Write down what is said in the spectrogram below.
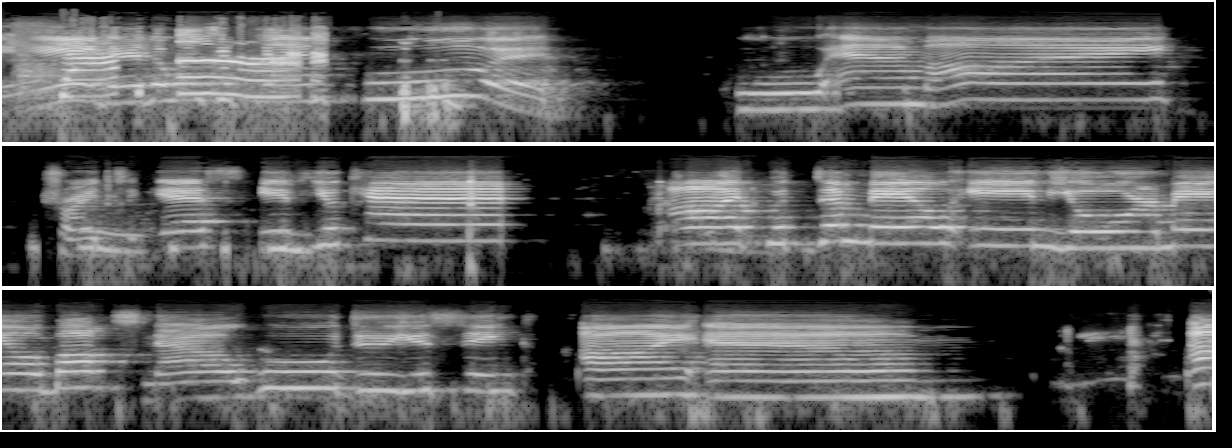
Hey, they're the ones who plant food. Who am I? Try to guess if you can. I put the mail in your mailbox. Now who do you think I am? A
